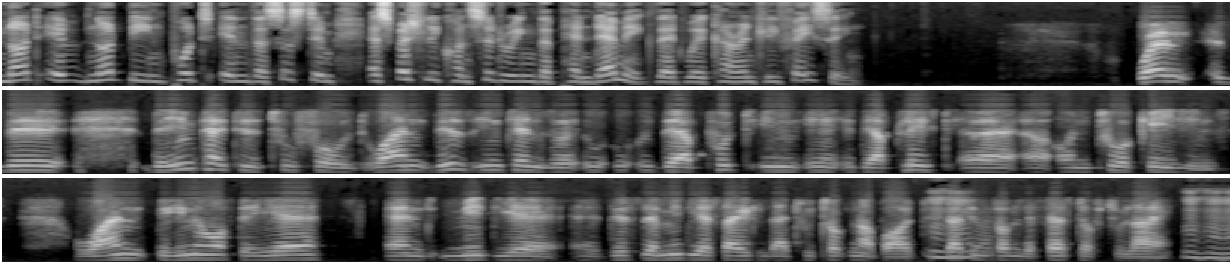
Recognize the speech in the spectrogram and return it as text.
not, not being put in the system, especially considering the pandemic that we're currently facing? Well, the the impact is twofold. One, these interns they are put in, they are placed uh, uh, on two occasions. One, beginning of the year, and mid-year. Uh, this is a mid-year cycle that we're talking about, mm-hmm. starting from the 1st of July. Mm-hmm.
